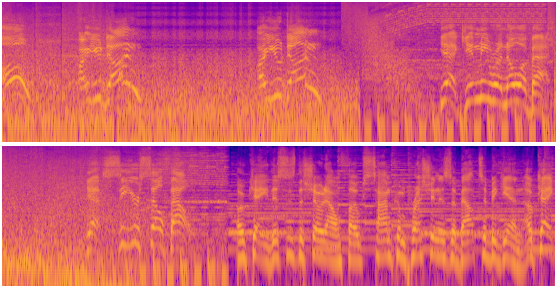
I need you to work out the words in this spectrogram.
Oh, are you done? Are you done? Yeah, give me Rinoa back. Yeah, see yourself out. Okay, this is the showdown, folks. Time compression is about to begin. Okay.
